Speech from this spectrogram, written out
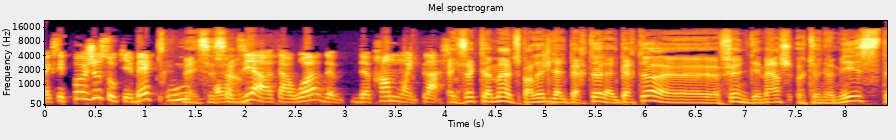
fait que c'est pas juste au Québec où on dit à Ottawa de, de prendre moins de place. Exactement. Tu parlais de l'Alberta. L'Alberta euh, fait une démarche autonomiste.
